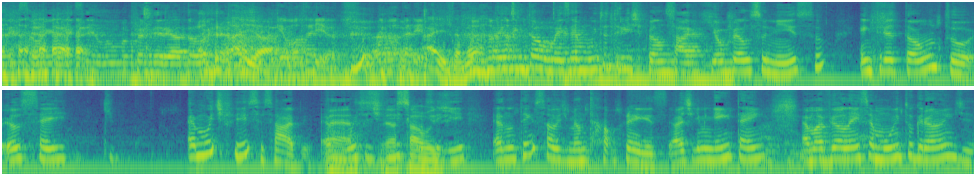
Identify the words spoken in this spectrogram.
eleição ele vai ser Luma pra vereador. Aí, ó. Eu votaria. Eu votaria. Aí, tá vendo? Mas então, mas é muito triste pensar que eu penso nisso, entretanto, eu sei é muito difícil, sabe? É, É, muito é difícil saúde. conseguir. Eu não tenho saúde mental pra isso. Eu acho que ninguém tem. É uma violência muito grande.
